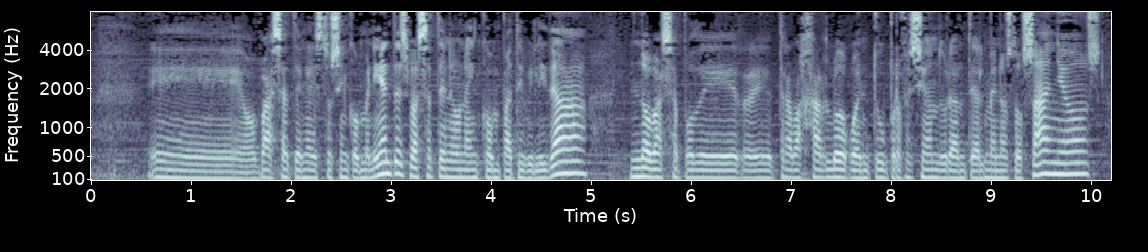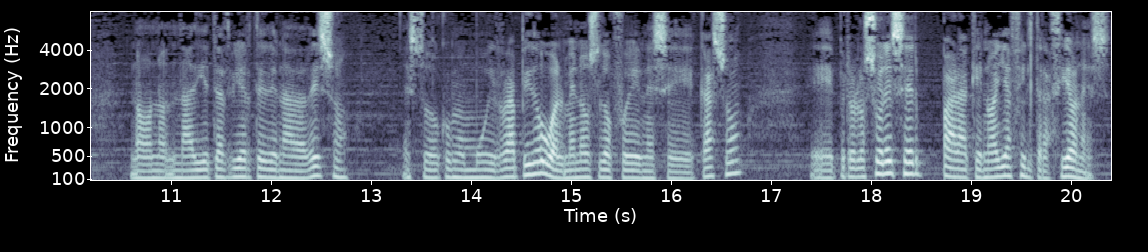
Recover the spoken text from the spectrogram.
eh, o vas a tener estos inconvenientes, vas a tener una incompatibilidad, no vas a poder eh, trabajar luego en tu profesión durante al menos dos años. No, no, nadie te advierte de nada de eso. Es todo como muy rápido, o al menos lo fue en ese caso. Eh, pero lo suele ser para que no haya filtraciones.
